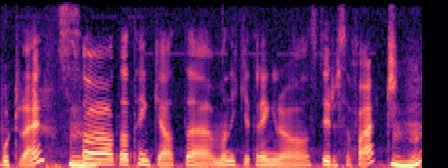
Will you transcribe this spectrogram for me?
bortreist, så Mhm. da tenker jeg at uh, man ikke trenger å styre så fælt. Mm.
